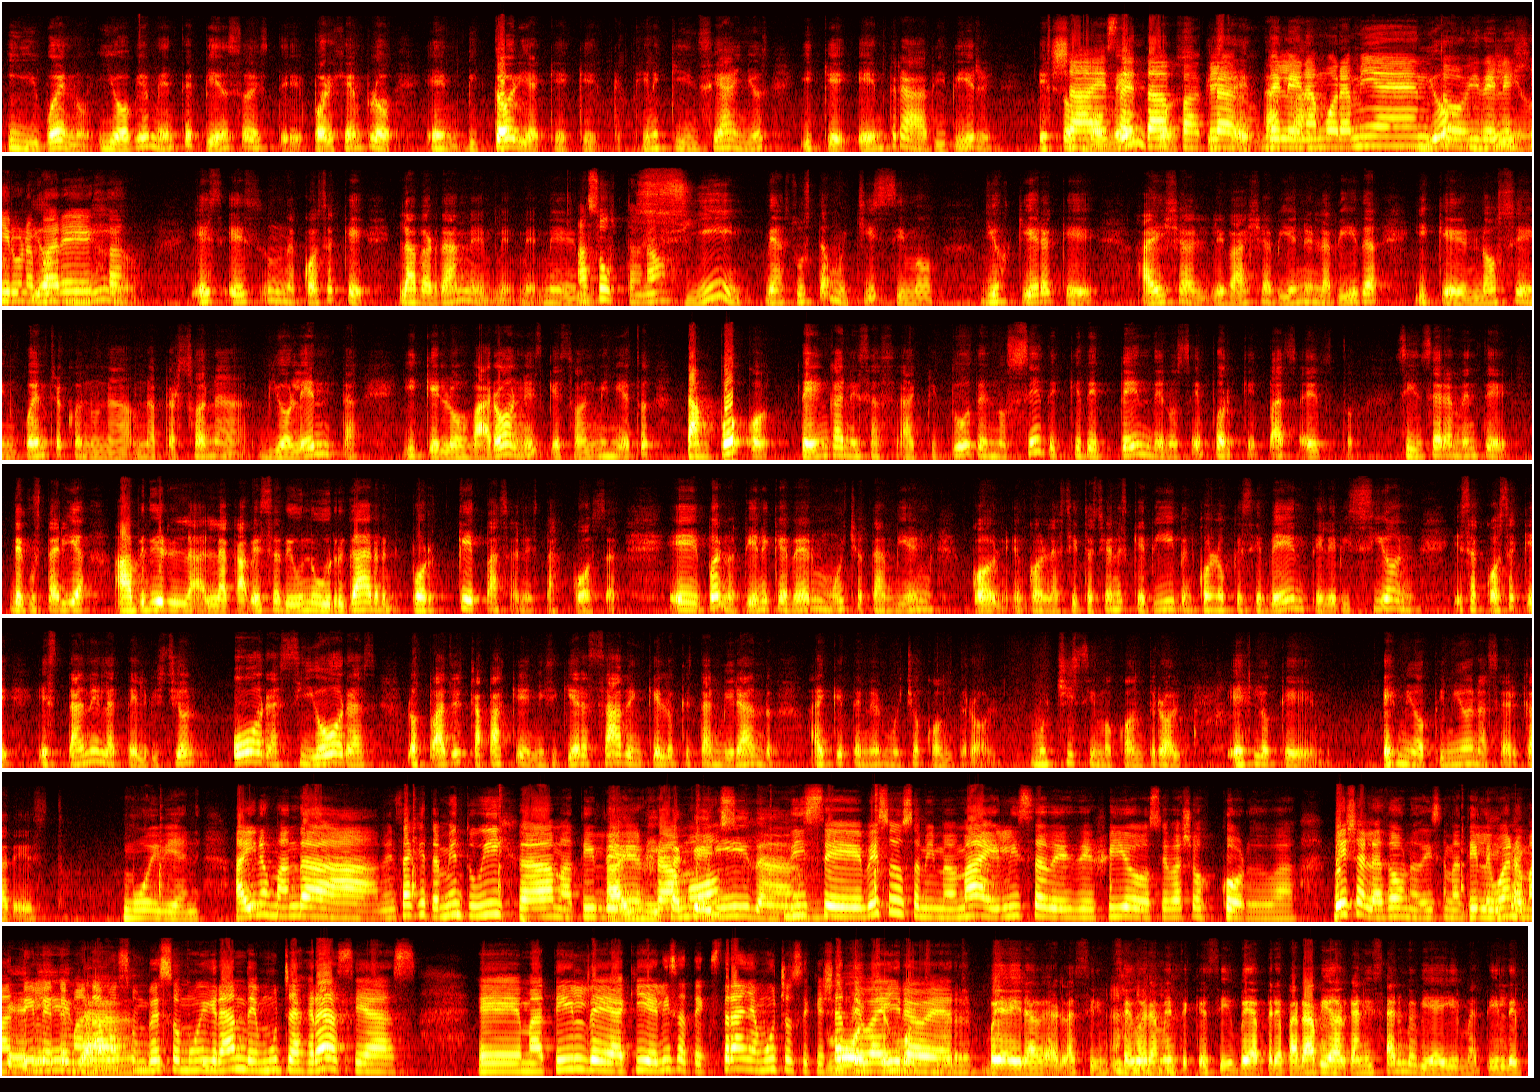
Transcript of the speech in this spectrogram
Y bueno, y obviamente pienso, este, por ejemplo, en Victoria, que, que, tiene 15 años y que entra a vivir estos ya momentos. Esa etapa, claro, del enamoramiento y de elegir una pareja. Es, es, una cosa que la verdad me, me, me, Asusta, ¿no? Sí, me asusta muchísimo. Dios quiera que a ella le vaya bien en la vida y que no se encuentre con una, persona violenta y que los varones, que son mis nietos, tampoco tengan esas actitudes. No sé de qué depende, no sé por qué pasa esto. Sinceramente, me gustaría abrir la, cabeza de un hurgar por qué pasan estas cosas. Eh, bueno, tiene que ver mucho también con, con, las situaciones que viven, con lo que se ve en televisión, esas cosas que están en la televisión horas y horas. Los padres capaz que ni siquiera saben qué es lo que están mirando. Hay que tener mucho control, muchísimo control. Es lo que es mi opinión acerca de esto. Muy bien. Ahí nos manda mensaje también tu hija, Matilde Ay, Ramos. querida. Dice, besos a mi mamá, Elisa, desde Río Ceballos, Córdoba. Bella las dos, nos dice Matilde. bueno, Matilde, te mandamos un beso muy grande, muchas gracias. Eh, Matilde, aquí Elisa te extraña mucho, así que ya te va a ir a ver. Voy a ir a verla, sí, seguramente que sí. Voy a preparar, voy a organizarme, voy a ir, Matilde.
